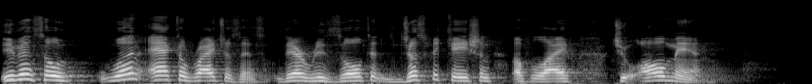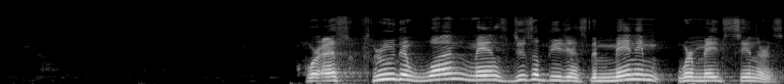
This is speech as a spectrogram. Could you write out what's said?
even so one act of righteousness, there resulted justification of life to all men. For as through the one man's disobedience the many were made sinners,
